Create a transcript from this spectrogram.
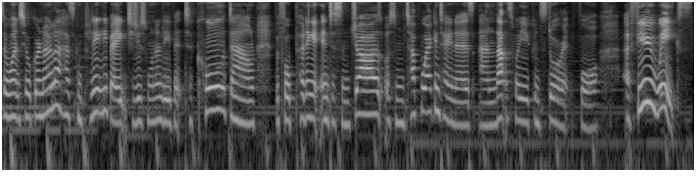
So once your granola has completely baked, you just want to leave it to cool down before putting it into some jars or some Tupperware containers and that's where you can store it for a few weeks.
